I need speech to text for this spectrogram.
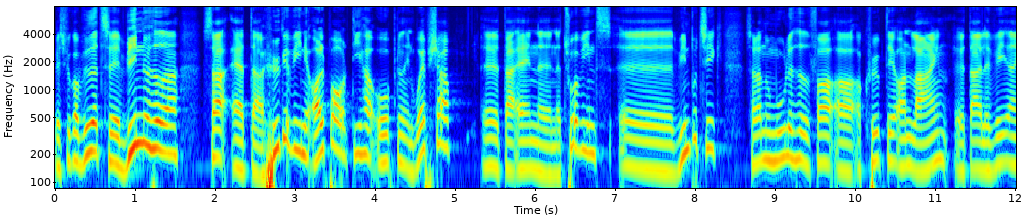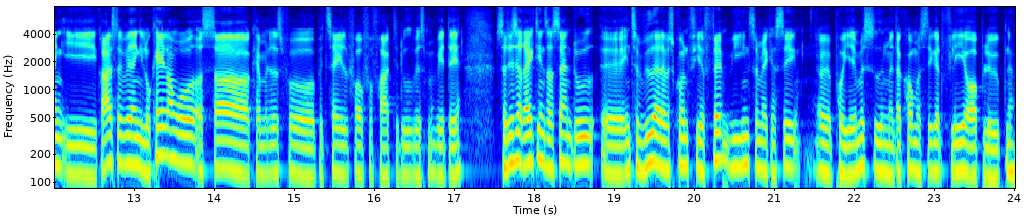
Hvis vi går videre til vinnyheder, så er der Hyggevin i Aalborg. De har åbnet en webshop, Øh, der er en øh, naturvins øh, vinbutik, så er der nu mulighed for at, at købe det online. Øh, der er levering i gratis levering i lokalområdet, og så kan man ellers få betalt for at få fragtet ud, hvis man vil det. Så det ser rigtig interessant ud. Øh, indtil videre er der vist kun 4-5 vin, som jeg kan se øh, på hjemmesiden, men der kommer sikkert flere op løbende.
